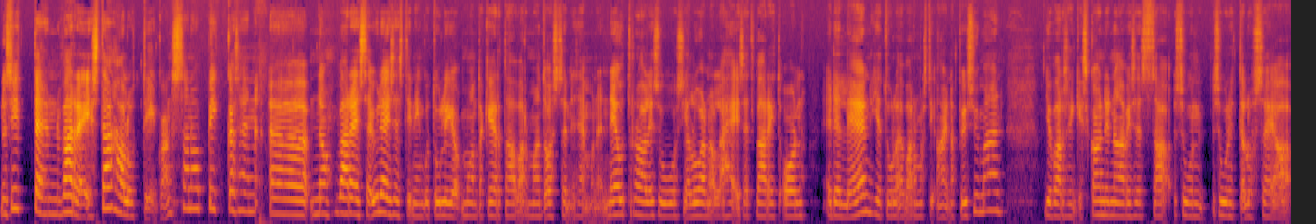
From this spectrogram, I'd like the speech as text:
No sitten väreistä haluttiin myös sanoa pikkasen. Öö, no väreissä yleisesti, niin kuin tuli jo monta kertaa varmaan tuossa, niin semmoinen neutraalisuus ja luonnonläheiset värit on edelleen ja tulee varmasti aina pysymään. Ja varsinkin skandinaavisessa suun, suunnittelussa ja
